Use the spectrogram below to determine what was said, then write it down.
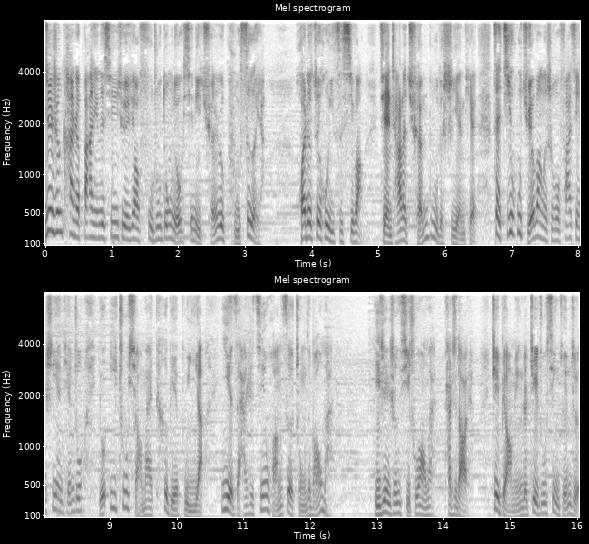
振生看着八年的心血要付诸东流，心里全是苦涩呀。怀着最后一丝希望，检查了全部的试验田，在几乎绝望的时候，发现试验田中有一株小麦特别不一样，叶子还是金黄色，种子饱满。李振生喜出望外，他知道呀。这表明着这株幸存者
